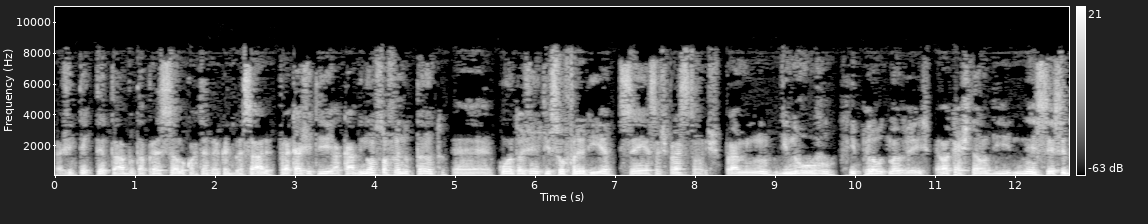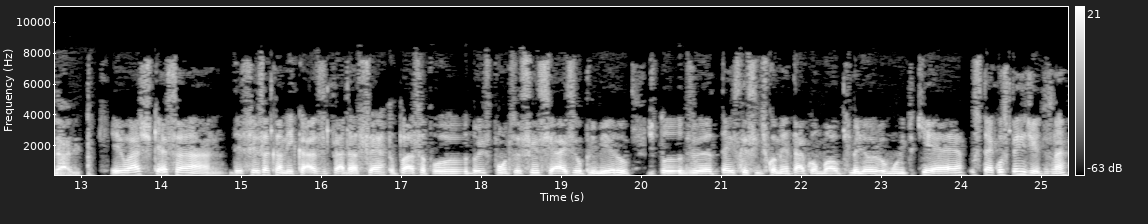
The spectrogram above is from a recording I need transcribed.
A gente tem que tentar botar pressão no quarterback adversário para que a gente acabe não sofrendo tanto é, quanto a gente sofreria sem essas pressões. Para mim, de novo, e pela última vez, é uma questão de necessidade. Eu acho que essa defesa kamikaze para dar certo passa por dois pontos essenciais. E o primeiro de todos eu até esqueci de comentar como algo que melhorou muito, que é os tackles perdidos, né?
